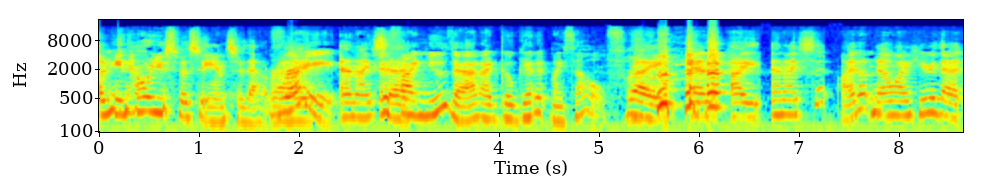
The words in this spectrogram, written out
I mean, how are you supposed to answer that, right? Right. And I said, if I knew that, I'd go get it myself. right. and I and I said, I don't know. I hear that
